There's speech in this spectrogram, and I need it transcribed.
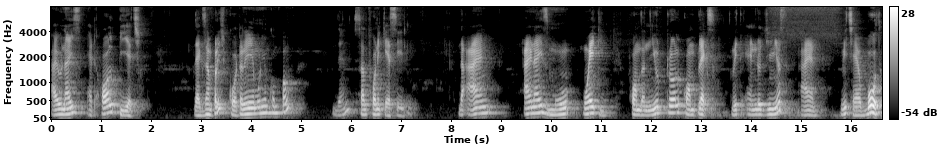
ionize at all pH. The example is quaternary ammonium compound, then sulfonic acid. The ion ionized mo moiety from the neutral complex with endogenous ion which have both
